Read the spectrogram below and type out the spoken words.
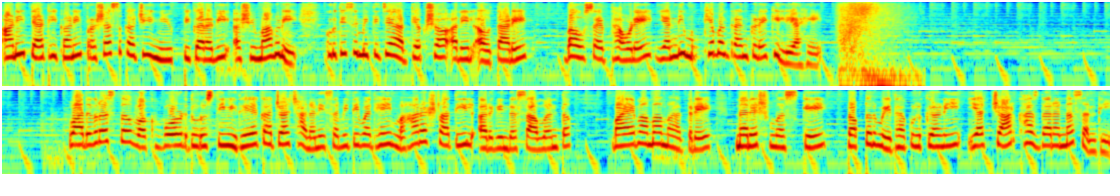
आणि त्या ठिकाणी प्रशासकाची नियुक्ती करावी अशी मागणी कृती समितीचे अध्यक्ष अनिल अवताडे भाऊसाहेब थावडे यांनी मुख्यमंत्र्यांकडे केली आहे. वादग्रस्त वक्फ बोर्ड दुरुस्ती विधेयकाच्या छाननी समितीमध्ये महाराष्ट्रातील अरविंद सावंत बाळेमामा म्हात्रे नरेश मस्के डॉक्टर मेधा कुलकर्णी या चार खासदारांना संधी.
